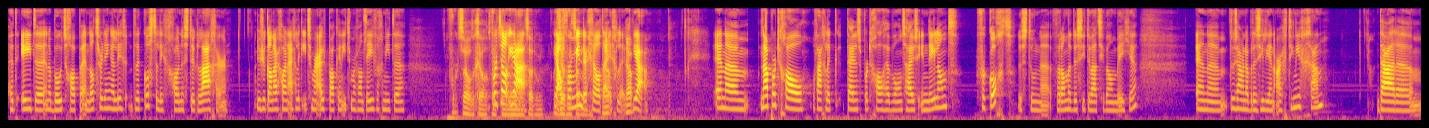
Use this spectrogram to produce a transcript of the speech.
het eten en de boodschappen en dat soort dingen, lig- de kosten liggen gewoon een stuk lager. Dus je kan daar gewoon eigenlijk iets meer uitpakken en iets meer van het leven genieten. Voor hetzelfde geld. Voor hetzelfde- ja. Zou doen. Ja, of voor minder geld eigenlijk. Ja. Ja. En ehm, na Portugal, of eigenlijk tijdens Portugal, hebben we ons huis in Nederland verkocht. Dus toen eh, veranderde de situatie wel een beetje. En ehm, toen zijn we naar Brazilië en Argentinië gegaan. Daar ehm,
